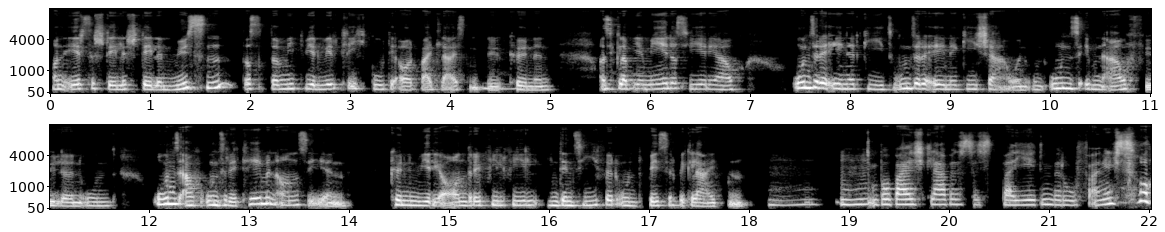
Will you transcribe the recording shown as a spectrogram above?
an erster Stelle stellen müssen, dass, damit wir wirklich gute Arbeit leisten mhm. können. Also ich glaube, je mehr, dass wir ja auch unsere Energie, zu unserer Energie schauen und uns eben auffüllen und uns auch unsere Themen ansehen, können wir ja andere viel, viel intensiver und besser begleiten. Mhm. Mhm. Wobei ich glaube, es ist bei jedem Beruf eigentlich so.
